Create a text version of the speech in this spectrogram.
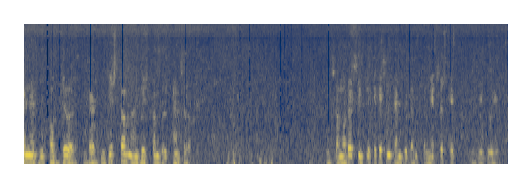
Can observe that this term and this term will cancel out. some other simplification can be done. So next step we do it.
